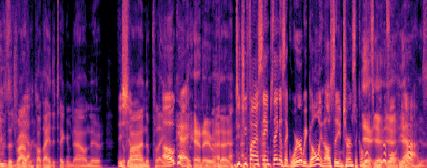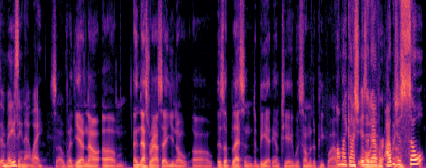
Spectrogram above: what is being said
He was the driver Yeah. because I had to take him down there To to show find the place. Okay. and everything. Did you find the same thing? It's like, where are we going? All of a sudden, he turns like, oh, Yeah, it's yeah, beautiful. yeah, Yeah, yeah, it's amazing that way. So, but yeah, now, um, and that's when I say, you know, uh, it's a blessing to be at MTA with some of the people. I Oh my work gosh, is Oh, it yeah. ever? I was just so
